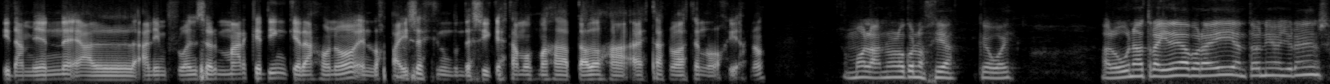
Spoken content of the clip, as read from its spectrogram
y también eh, al, influencer marketing, quieras o no, en los países donde sí que estamos más adaptados a, estas nuevas tecnologías, ¿no? Mola, no lo conocía. Qué guay. ¿Alguna otra idea por ahí, Antonio, Llorens?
